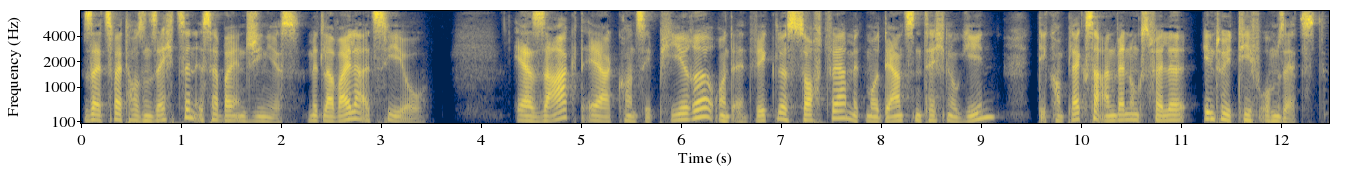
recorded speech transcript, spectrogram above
Seit 2016 ist er bei Ingenious, mittlerweile als CEO. Er sagt, er konzipiere und entwickle Software mit modernsten Technologien, die komplexe Anwendungsfälle intuitiv umsetzt.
